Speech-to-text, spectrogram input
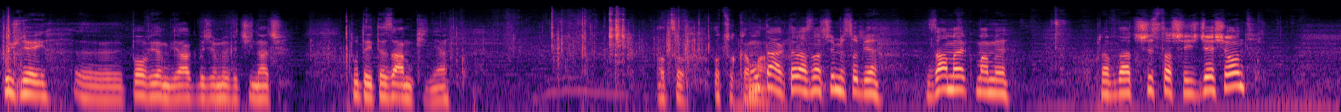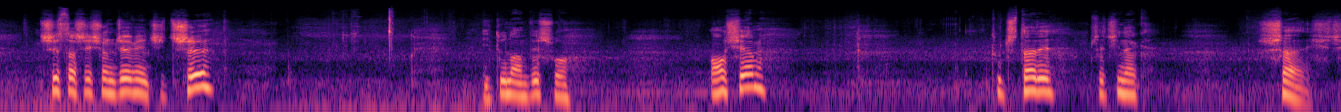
Później yy, powiem, jak będziemy wycinać tutaj te zamki, nie? O co, o co kama. No i tak, teraz znaczymy sobie zamek, mamy, prawda, 360, 369 i 3. I tu nam wyszło 8 tu 4,6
